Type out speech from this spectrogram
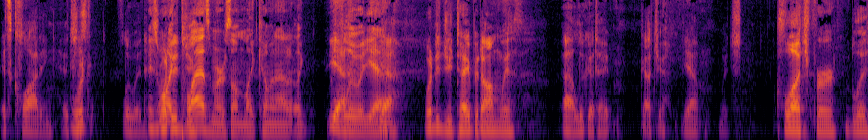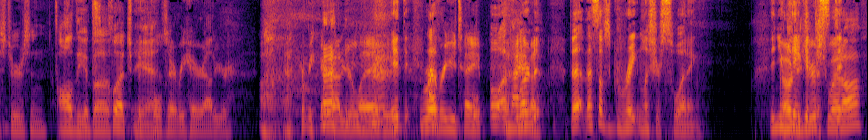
it's clotting. It's What- just fluid. It's What more like did you- plasma or something like coming out of like the yeah, fluid. Yeah. yeah. What did you tape it on with? Uh, leukotape. Gotcha. Yeah, which Clutch for blisters and all the it's above. clutch, but Yeah. pulls every hair out of your every hair out of your leg, or It- wherever I've- you tape. Oh, I've And I have learned a- it. that that stuff's great unless you're sweating. Then you oh, can't did get your it sweat stick- off?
